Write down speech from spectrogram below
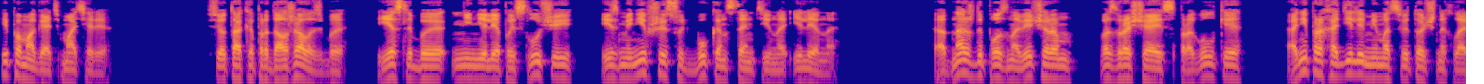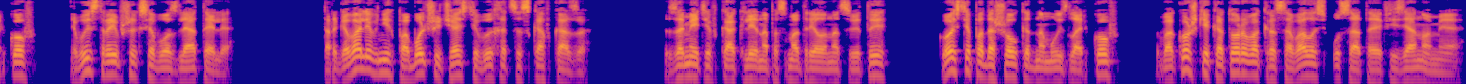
и помогать матери. Все так и продолжалось бы, если бы не нелепый случай, изменивший судьбу Константина и Лены. Однажды поздно вечером, возвращаясь с прогулки, они проходили мимо цветочных ларьков, выстроившихся возле отеля. Торговали в них по большей части выходцы с Кавказа. Заметив, как Лена посмотрела на цветы, Костя подошел к одному из ларьков, в окошке которого красовалась усатая физиономия.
